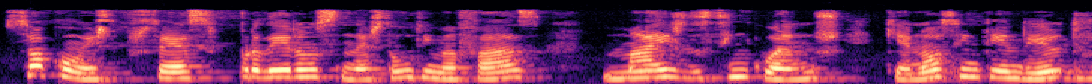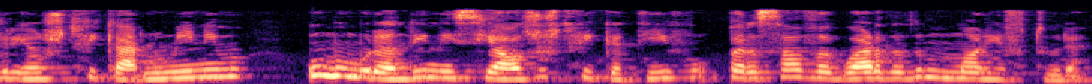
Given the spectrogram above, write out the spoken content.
Só com este processo perderam-se, nesta última fase, mais de cinco anos que, a nosso entender, deveriam justificar, no mínimo, um memorando inicial justificativo para salvaguarda de memória futura.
